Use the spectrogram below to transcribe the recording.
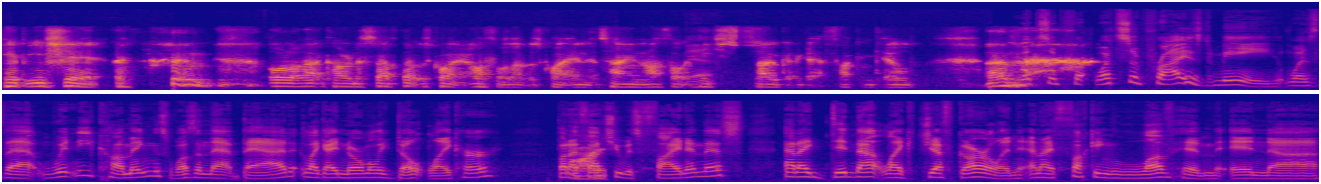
hippie shit and all of that kind of stuff. That was quite, I thought that was quite entertaining. I thought Yeah. he's so gonna get fucking killed. Um, what, what surprised me was that Whitney Cummings wasn't that bad. Like I normally don't like her, but I Right. thought she was fine in this, and I did not like Jeff Garlin, and I fucking love him in uh,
